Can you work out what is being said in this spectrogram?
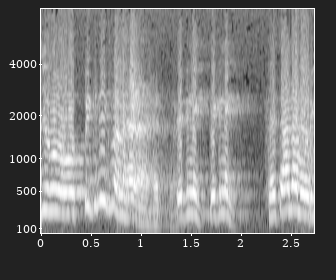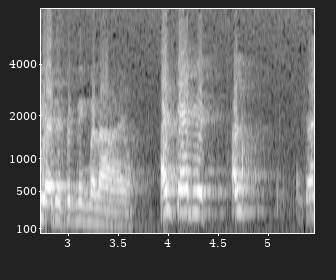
जो पिकनिक बना रहा है। पिकनिक पिकनिक। खेचाना हो रही है पिकनिक बना रहा हूँ। अल क्या अल क्या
